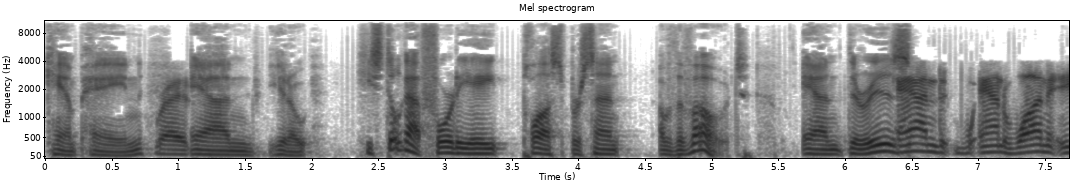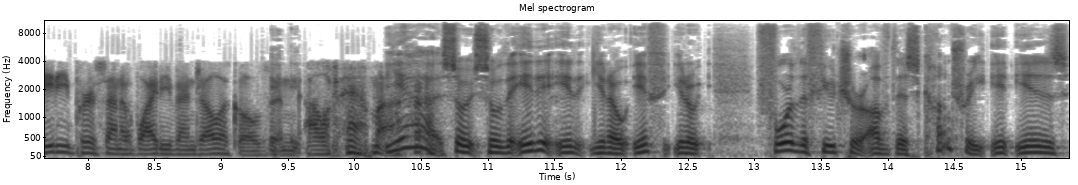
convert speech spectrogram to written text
campaign, right? And you know, he still got forty eight plus percent of the vote and there is and and won eighty percent of white evangelicals in Alabama. yeah, so so the, it, it you know if you know for the future of this country, it is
